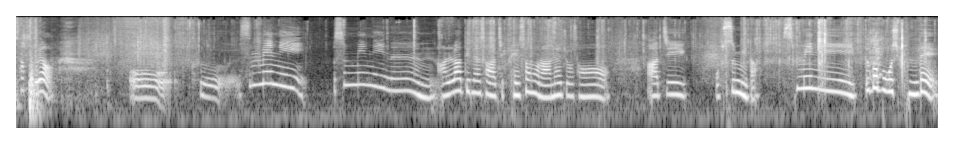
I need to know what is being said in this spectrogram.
샀고요. 어, 그 승민이 승민이는 알라딘에서 아직 배송을 안 해줘서 아직 없습니다. 승민이 뜯어보고 싶은데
